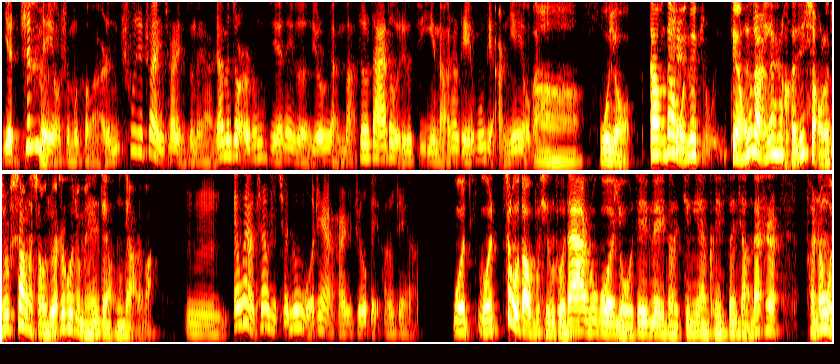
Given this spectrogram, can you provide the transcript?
也真没有什么可玩的。你出去转一圈也就那样，要么就儿童节那个幼儿园吧，就是大家都有这个记忆，脑袋上点一红点儿，你也有吧？啊，我有，但但我那种点红点儿应该是很小了，就是上了小学之后就没人点红点儿了吧？嗯，哎，我想知道是全中国这样，还是只有北方这样？我我这我倒不清楚，大家如果有这类的经验可以分享。但是反正我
